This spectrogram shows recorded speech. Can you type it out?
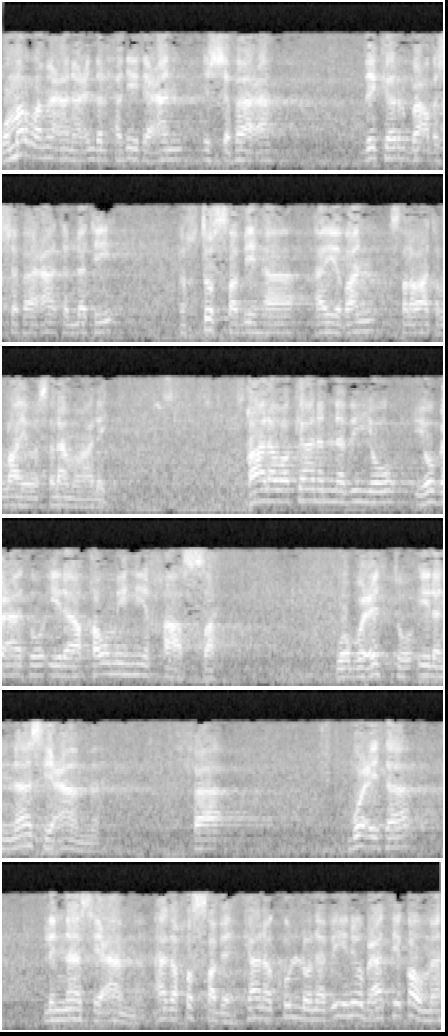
ومر معنا عند الحديث عن الشفاعة ذكر بعض الشفاعات التي اختص بها أيضا صلوات الله وسلامه عليه. قال وكان النبي يبعث إلى قومه خاصة. وبعثت إلى الناس عامة. فبعث للناس عامة. هذا خص به. كان كل نبي يبعث في قومه.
